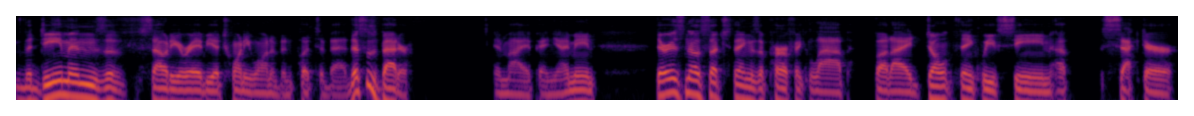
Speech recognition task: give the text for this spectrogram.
the demons of Saudi Arabia 21 have been put to bed. This was better, in my opinion. I mean, there is no such thing as a perfect lap, but I don't think we've seen a sector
